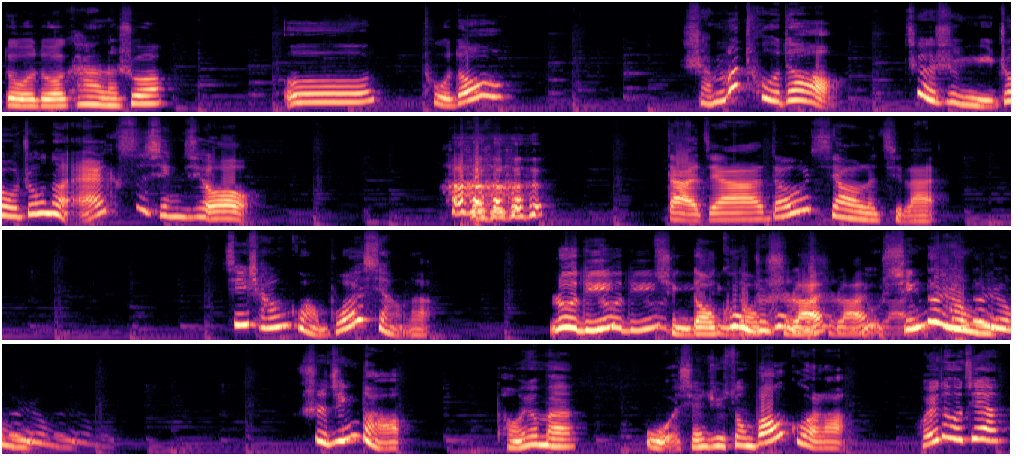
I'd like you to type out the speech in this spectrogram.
多多看了说。呃，土豆？什么土豆？这是宇宙中的 X 星球！哈哈哈哈！大家都笑了起来。机场广播响了：“乐迪，请到控制室来，有新的任务。是金宝，朋友们，我先去送包裹了，回头见。”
